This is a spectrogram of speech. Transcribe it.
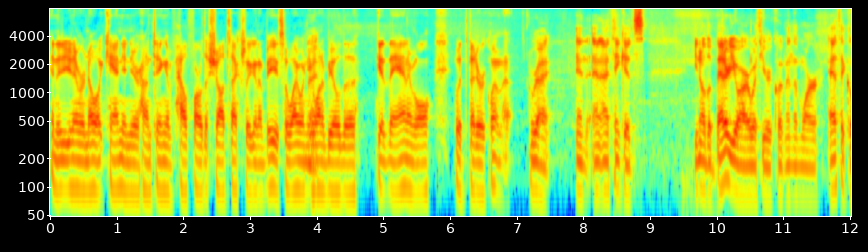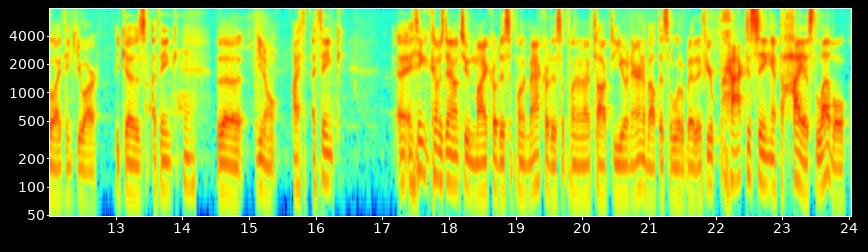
And you never know what canyon you're hunting of how far the shot's actually going to be. So why wouldn't you want to be able to get the animal with better equipment? Right. And and I think it's you know, the better you are with your equipment, the more ethical I think you are. Because I think mm-hmm. the you know, I th- I think I think it comes down to micro discipline and macro discipline, and I've talked to you and Aaron about this a little bit. If you're practicing at the highest level,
